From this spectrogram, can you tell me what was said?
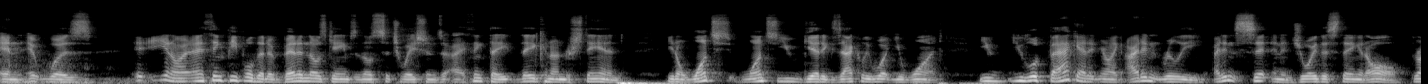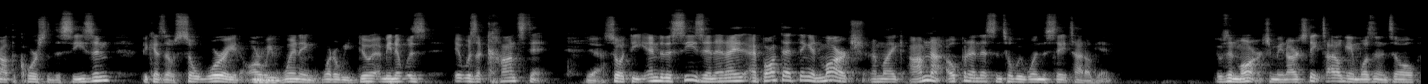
and it was it- you know, and I think people that have been in those games in those situations, I think they they can understand. You know, once once you get exactly what you want, you you look back at it and you're like, I didn't really, I didn't sit and enjoy this thing at all throughout the course of the season because I was so worried. Are we mm-hmm. winning? What are we doing? I mean, it was it was a constant. Yeah. So at the end of the season, and I, I bought that thing in March. I'm like, I'm not opening this until we win the state title game. It was in March. I mean, our state title game wasn't until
